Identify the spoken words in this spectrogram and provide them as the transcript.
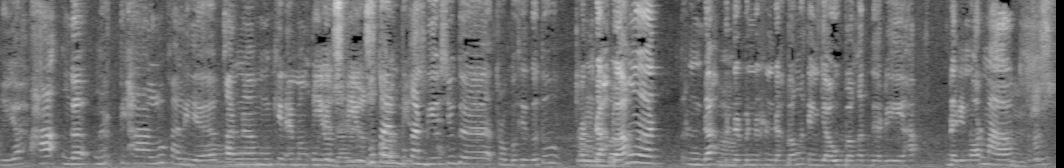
Iya. Ha nggak ngerti halu kali ya. Karena mungkin emang Bius, udah bius, bukan bukan bius. bius juga. Trombosit gue tuh Turun rendah banget. banget. Rendah Wah. bener-bener rendah banget. Yang jauh banget dari dari normal. Hmm, terus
